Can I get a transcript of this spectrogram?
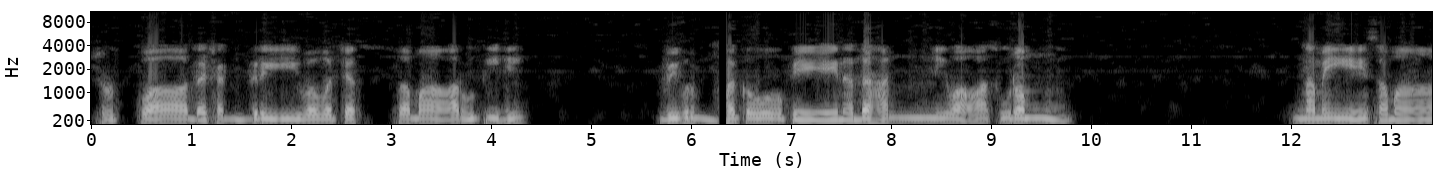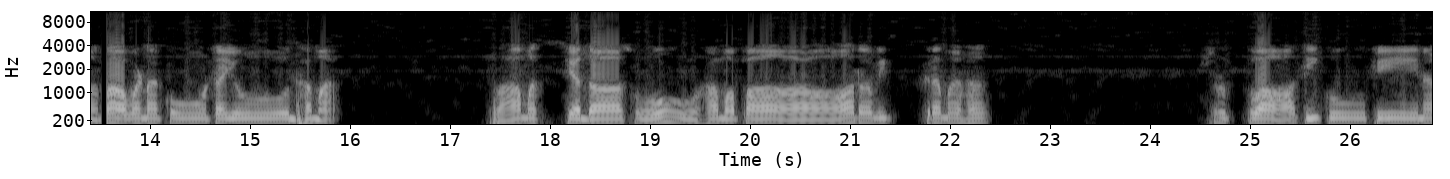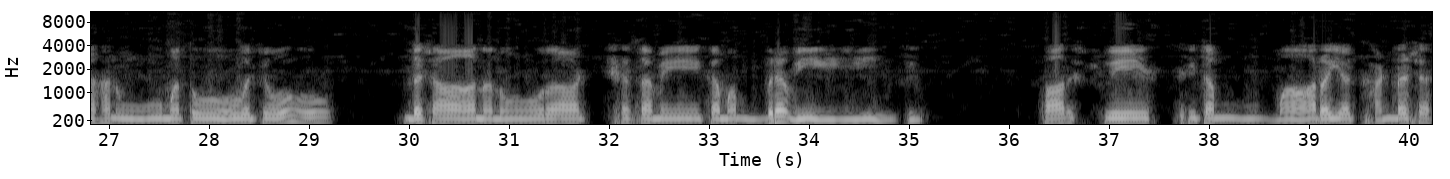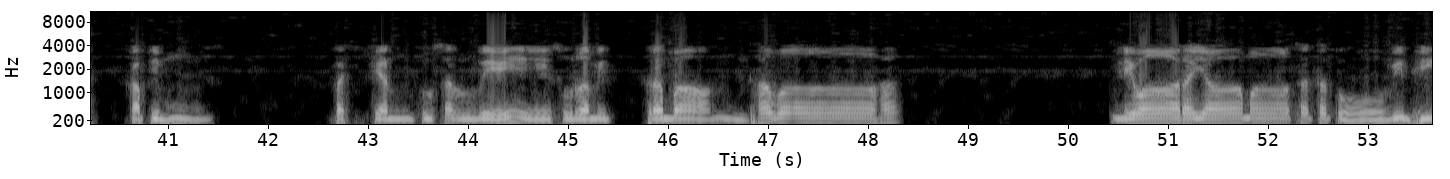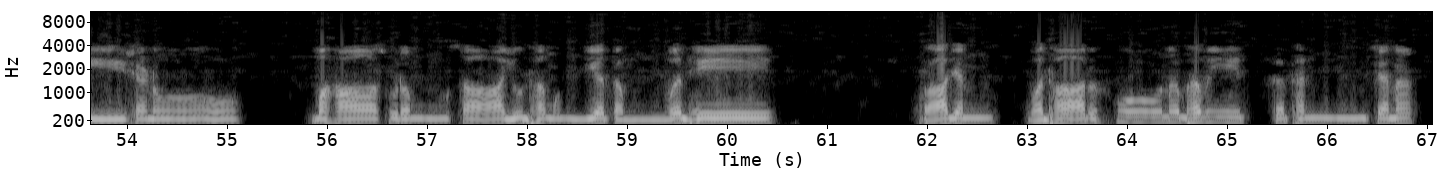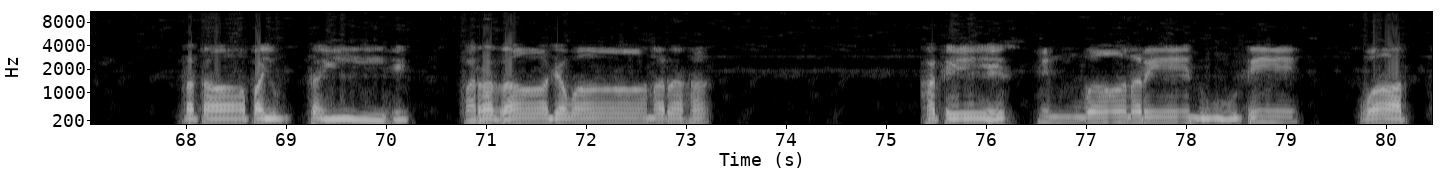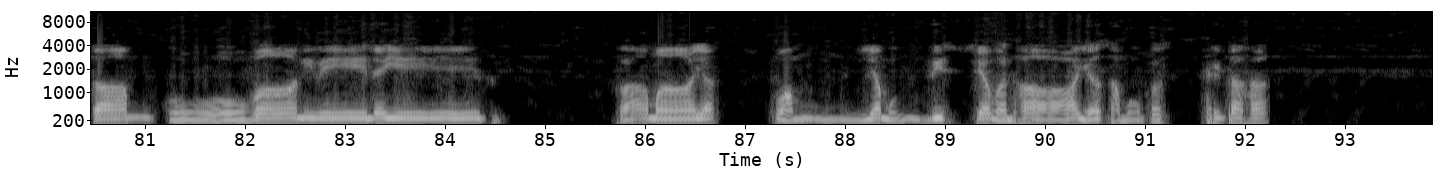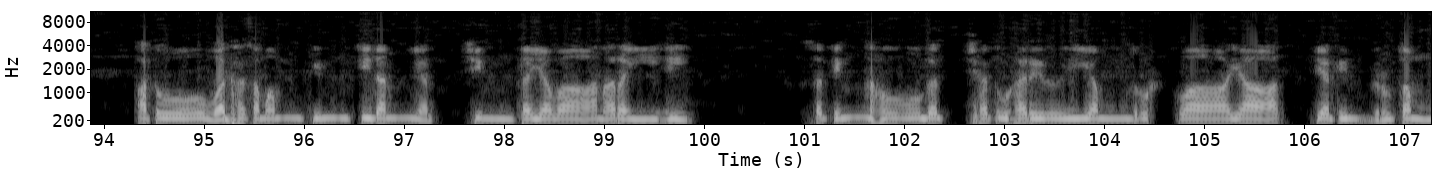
श्रुत्वा दशग्रीववचः स मारुतिः विवृद्धकोपेन दहन्निवासुरम् न मे समारावणकोटयोधम रामस्य दासोऽहमपारविक्रमः। श्रुत्वातिकोपेन हनूमतो वचो। दशाननो राक्षसमेकमब्रवीत् पार्श्वे स्थितम् मारय खण्डशः कपिम् पश्यन्तु सर्वे सुरमित्रबान्धवाः। निवारयामास ततो विभीषणो। महासुरम् सायुधमुद्यतम् वधे। राजन् वधार्हो न भवेत् कथञ्चन। प्रतापयुक्तैः परराजवानरः। हतेऽस्मिन् वानरे दूते वार्ताम् को वा निवेदयेत्। रामाय त्वम् यमुद्दिश्य वधाय समुपस्थितः। अतो वधसमम् किञ्चिदन्यच्चिन्तय वानरैः स गच्छतु हरिर्यम् दृष्ट्वा यात्यतिद्रुतम्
